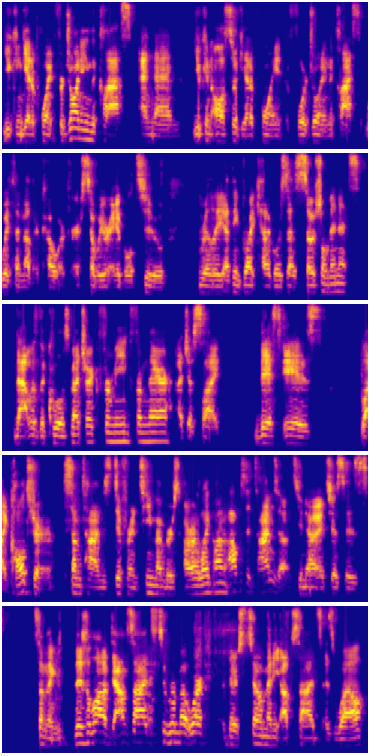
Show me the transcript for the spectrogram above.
you can get a point for joining the class, and then you can also get a point for joining the class with another coworker. So we were able to really, I think Bright categories as social minutes. That was the coolest metric for me from there. I just like this is like culture. Sometimes different team members are like on opposite time zones. You know, it just is something. There's a lot of downsides to remote work. There's so many upsides as well.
